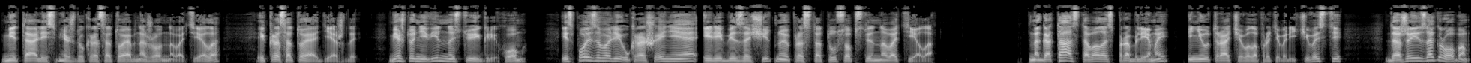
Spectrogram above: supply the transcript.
метались между красотой обнаженного тела и красотой одежды, между невинностью и грехом, использовали украшения или беззащитную простоту собственного тела. Нагота оставалась проблемой и не утрачивала противоречивости даже и за гробом,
